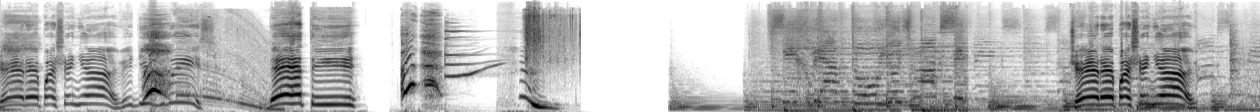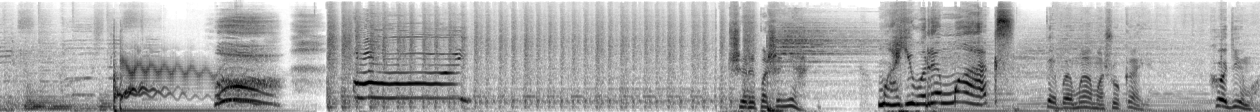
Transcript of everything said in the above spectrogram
Черепашеня, відізвись! Де ти? Всіх врятують Максі. Черепашеня! Черепашеня. Майоре Макс! Тебе мама шукає. Ходімо.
